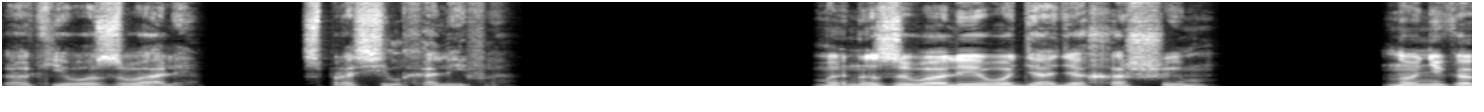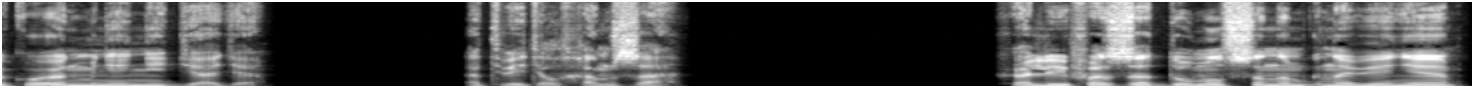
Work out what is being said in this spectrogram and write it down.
Как его звали? — спросил халифа. «Мы называли его дядя Хашим, но никакой он мне не дядя», — ответил Хамза. Халифа задумался на мгновение,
